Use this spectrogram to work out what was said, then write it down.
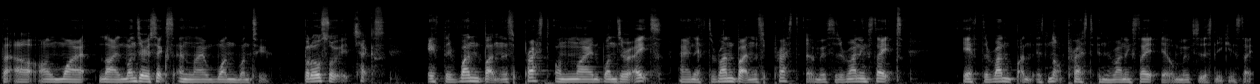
that are on line 106 and line 112. But also it checks if the run button is pressed on line 108, and if the run button is pressed, it will move to the running state. If the run button is not pressed in the running state, it will move to the sneaking state.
